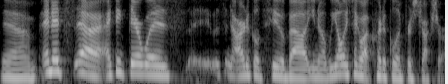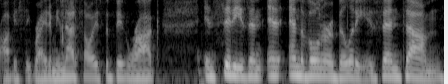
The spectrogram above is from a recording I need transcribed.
Yeah, and it's. Uh, I think there was it was an article too about you know we always talk about critical infrastructure, obviously, right? I mean that's always the big rock in cities and and, and the vulnerabilities and. Um,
